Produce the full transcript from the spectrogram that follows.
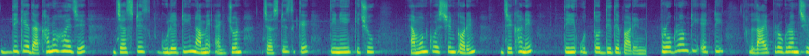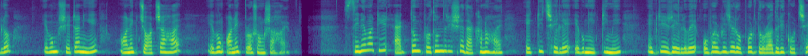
দিকে দেখানো হয় যে জাস্টিস গুলেটি নামে একজন জাস্টিসকে তিনি কিছু এমন কোয়েশ্চেন করেন যেখানে তিনি উত্তর দিতে পারেন। প্রোগ্রামটি একটি লাইভ প্রোগ্রাম ছিল এবং সেটা নিয়ে অনেক চর্চা হয় এবং অনেক প্রশংসা হয়। সিনেমাটির একদম প্রথম দৃশ্যে দেখানো হয় একটি ছেলে এবং একটি মেয়ে একটি রেলওয়ে ওভারব্রিজের ওপর দৌড়াদৌড়ি করছে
